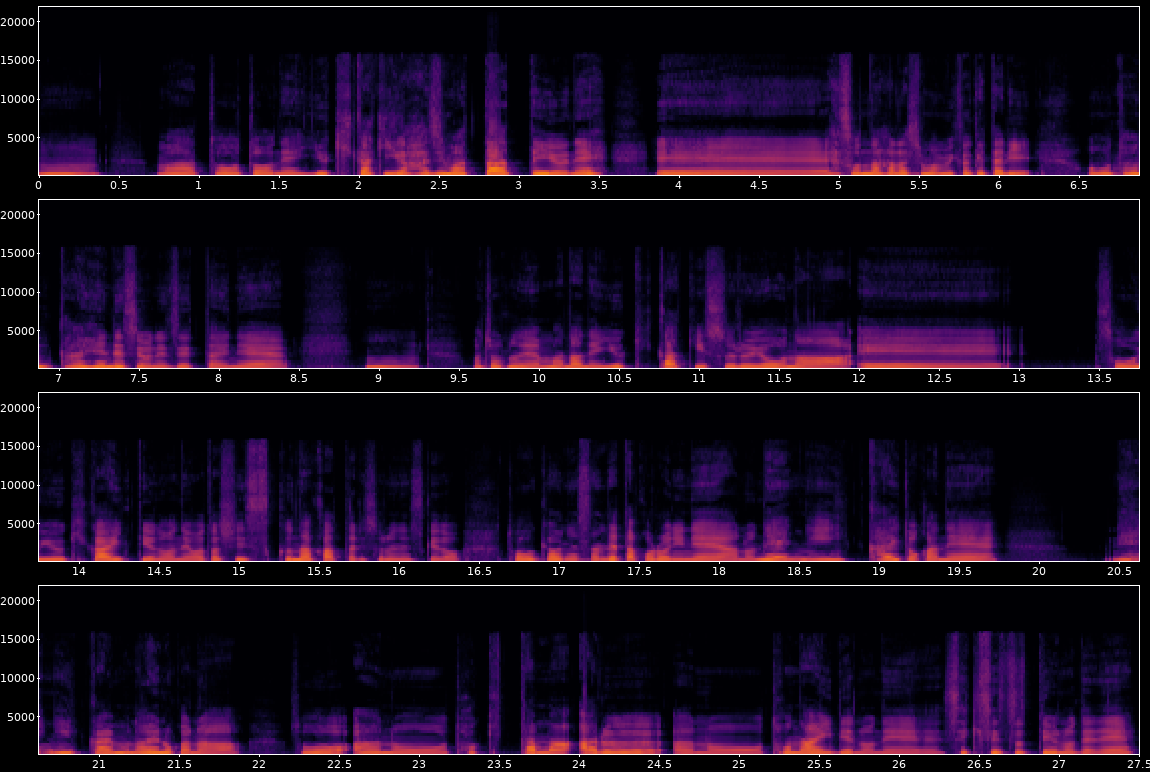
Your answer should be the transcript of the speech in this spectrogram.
うん。まあ、とうとうね、雪かきが始まったっていうね、えー、そんな話も見かけたり、大変ですよね、絶対ね。うん。まあ、ちょっとね、まだね、雪かきするような、えー、そういう機会っていうのはね、私少なかったりするんですけど、東京に住んでた頃にね、あの、年に1回とかね、年に1回もないのかな？そう、あの、時たまある、あの、都内でのね、積雪っていうのでね、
